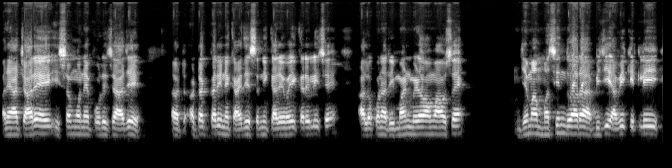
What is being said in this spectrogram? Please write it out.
અને આ ચારેય ઈસમોને પોલીસે આજે અટ- અટક કરીને કાયદેસરની કાર્યવાહી કરેલી છે. આ લોકોના રિમાન્ડ મેળવવામાં આવશે. જેમાં મશીન દ્વારા બીજી આવી કેટલી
